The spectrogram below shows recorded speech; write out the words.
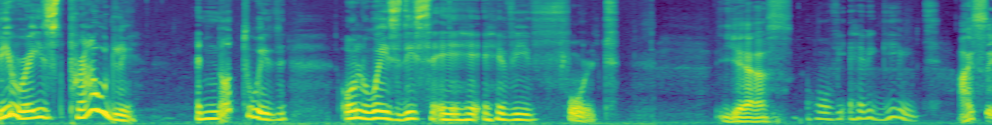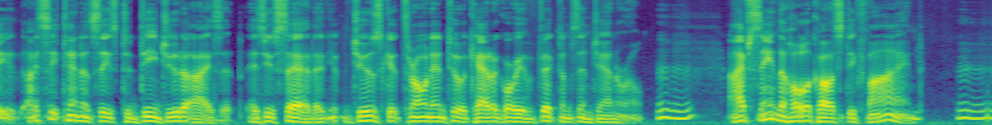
be raised proudly, and not with always this heavy fault, Yes. heavy guilt. I see. I see tendencies to de-Judaize it, as you said. Jews get thrown into a category of victims in general. Mm-hmm. I've seen the Holocaust defined mm-hmm.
